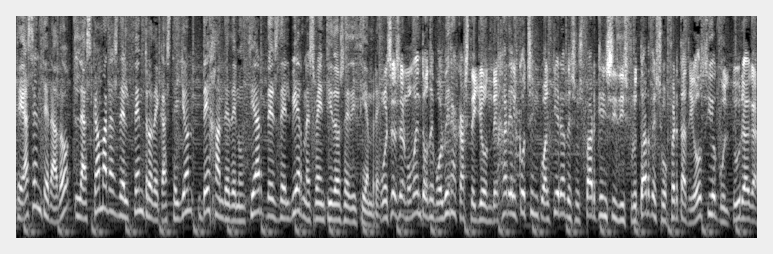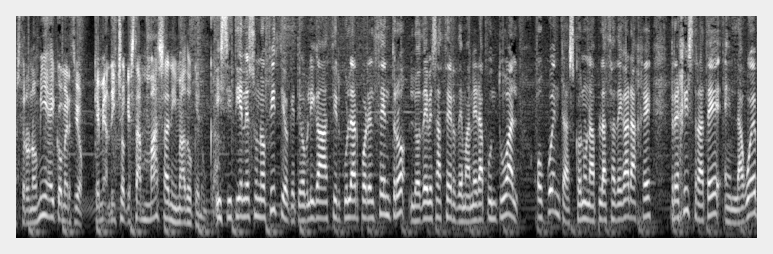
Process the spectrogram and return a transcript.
¿Te has enterado? Las cámaras del centro de Castellón dejan de denunciar desde el viernes 22 de diciembre. Pues es el momento de volver a Castellón, dejar el coche en cualquiera de sus parkings y disfrutar de su oferta de ocio, cultura, gastronomía y comercio, que me han dicho que está más animado que nunca. Y si tienes un oficio que te obliga a circular por el centro, lo debes hacer de manera puntual o cuentas con una plaza de garaje, regístrate en la web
